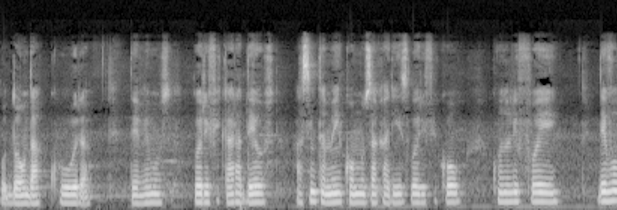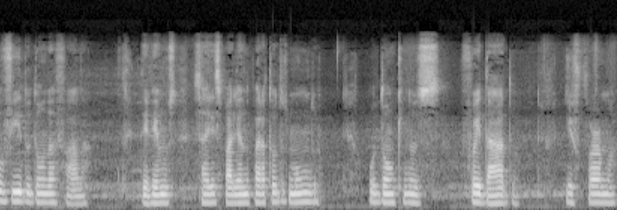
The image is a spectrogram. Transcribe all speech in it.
o dom da cura. Devemos glorificar a Deus, assim também como Zacarias glorificou quando lhe foi devolvido o dom da fala. Devemos sair espalhando para todo mundo o dom que nos foi dado, de forma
